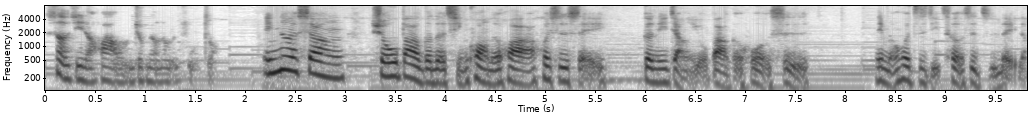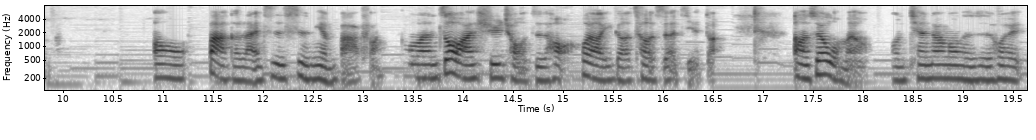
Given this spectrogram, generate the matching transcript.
设计的话，我们就没有那么注重。诶，那像修 bug 的情况的话，会是谁跟你讲有 bug，或者是你们会自己测试之类的吗？哦，bug 来自四面八方。我们做完需求之后，会有一个测试阶段。嗯、所以我们我们前端工程师会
